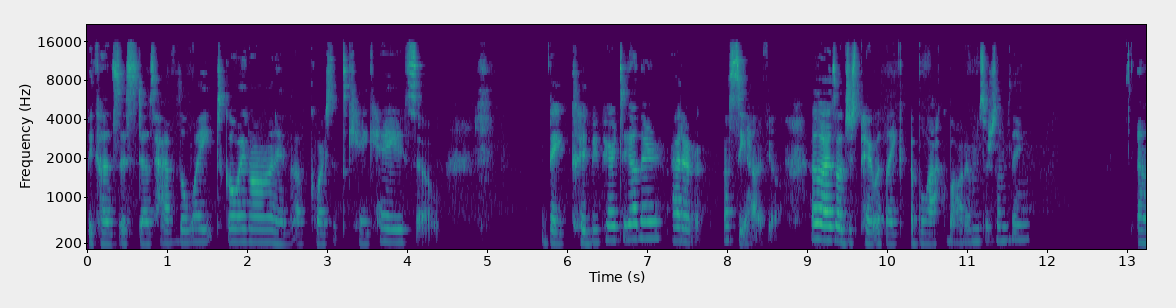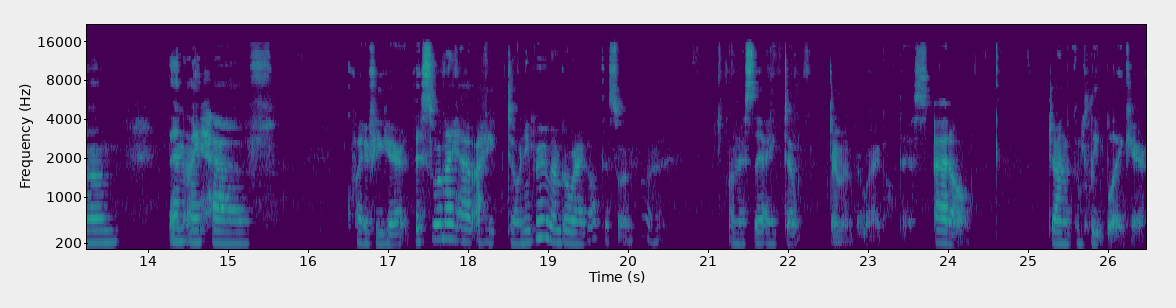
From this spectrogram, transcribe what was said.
because this does have the white going on, and of course it's KK, so they could be paired together. I don't know. I'll see how I feel. Otherwise, I'll just pair it with like a black bottoms or something. Um, then I have quite a few here. This one I have, I don't even remember where I got this one. Uh, honestly, I don't remember where I got this at all. Drawing a complete blank here.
